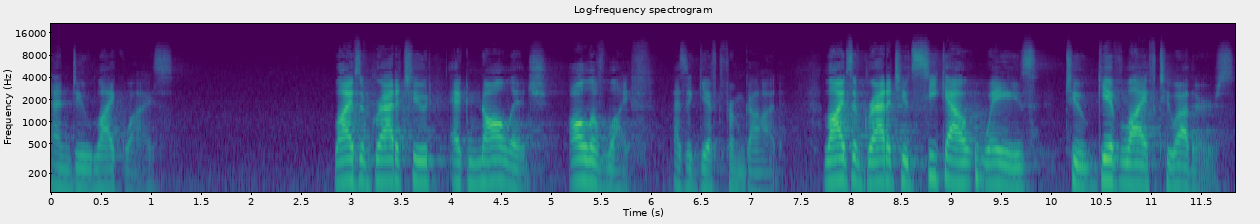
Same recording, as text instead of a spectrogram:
and do likewise. Lives of gratitude acknowledge all of life as a gift from God. Lives of gratitude seek out ways to give life to others.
